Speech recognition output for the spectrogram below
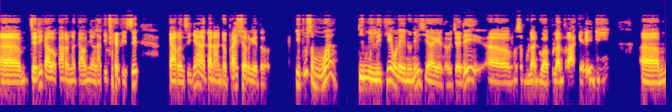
Um, jadi kalau current account-nya lagi defisit, currency-nya akan under pressure gitu. Itu semua dimiliki oleh Indonesia gitu. Jadi um, sebulan dua bulan terakhir ini um,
